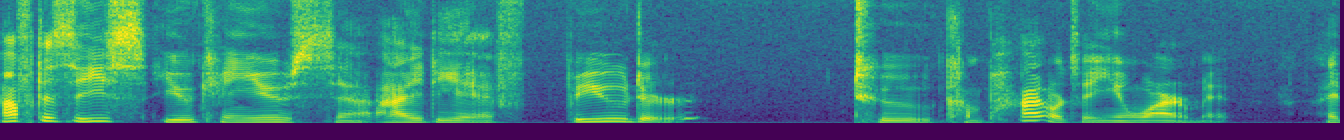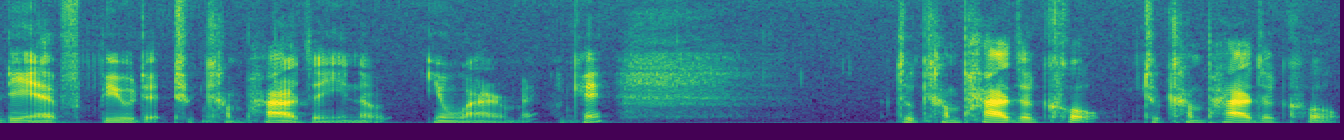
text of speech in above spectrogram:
after this you can use the IDF builder to compile the environment IDF builder to compile the environment okay to compile the code to compile the code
